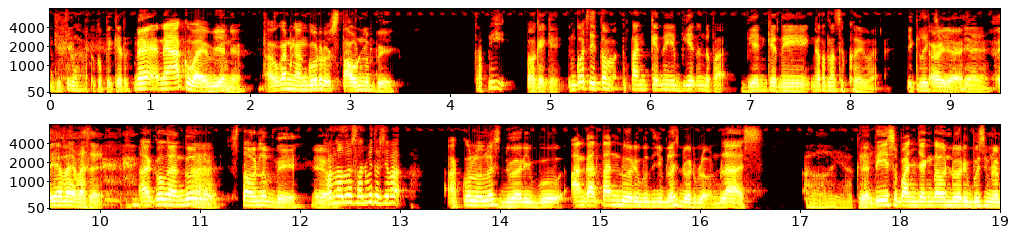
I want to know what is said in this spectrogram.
gitulah aku pikir nek nek aku ya Bian ya. Aku kan nganggur setahun lebih. tapi oke oke engkau cerita tentang kene biyen itu pak biyen kene ngerti sego ya pak iku lucu Oh, iya? ya ya iya pak ya pak saya Aku nganggur Ah. setahun lebih. Iya. kan lulusan itu sih pak Aku lulus 2000 angkatan 2017 2018. oh ya oke Berarti sepanjang tahun 2019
